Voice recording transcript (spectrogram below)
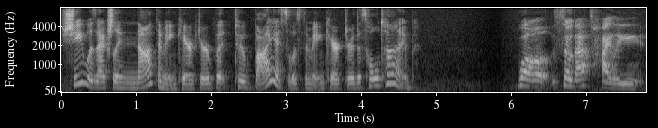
she was actually not the main character, but Tobias was the main character this whole time. Well, so that's highly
